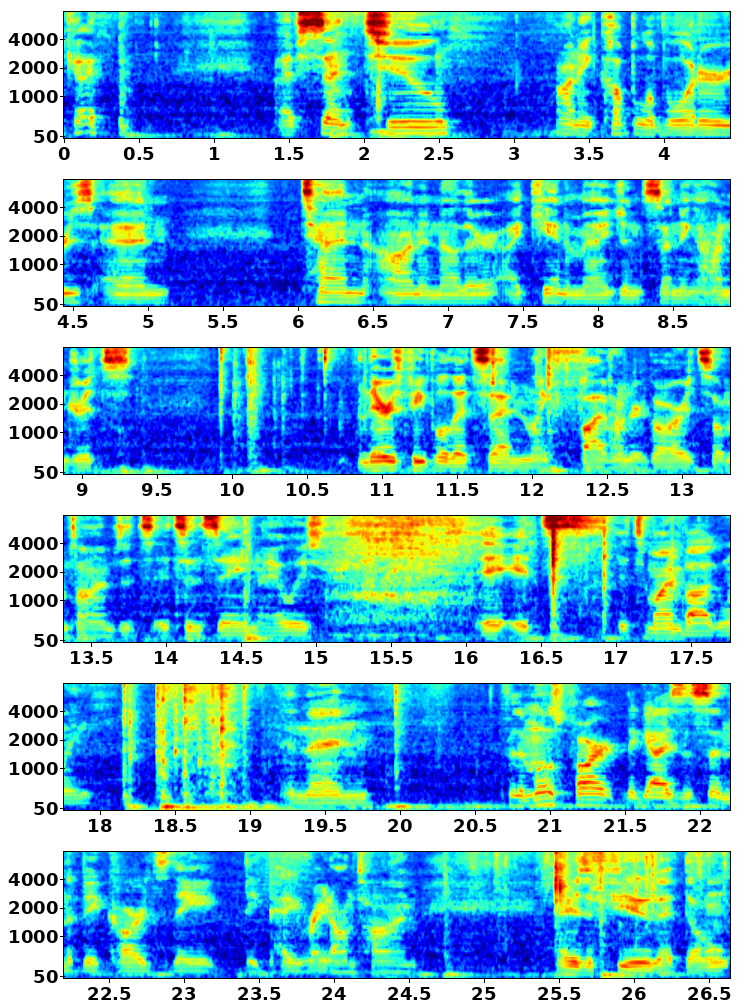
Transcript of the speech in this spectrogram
Okay. I've sent two on a couple of orders and 10 on another. I can't imagine sending hundreds. There's people that send like 500 cards sometimes. It's it's insane. I always it, it's it's mind-boggling. And then for the most part, the guys that send the big cards, they they pay right on time. There's a few that don't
